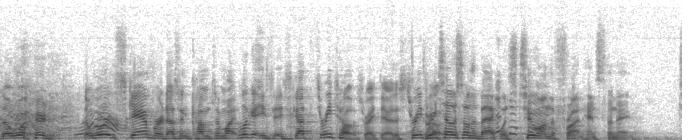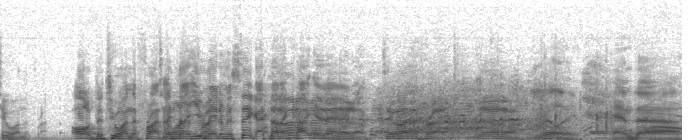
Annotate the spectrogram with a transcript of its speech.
The word, the word scamper doesn't come to mind. Look at, he's, he's got three toes right there. There's three, Three toes. toes on the back ones, two on the front, hence the name. Two on the front. Oh, the two on the front. I thought you front. made a mistake. I thought I no, caught no, you there. no, no, Two on the front. No, no. Really? And uh,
